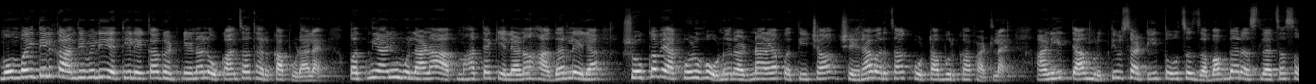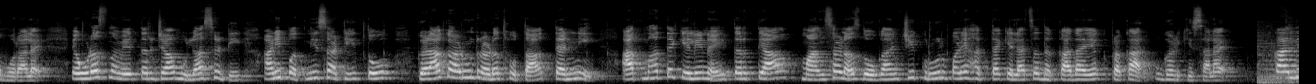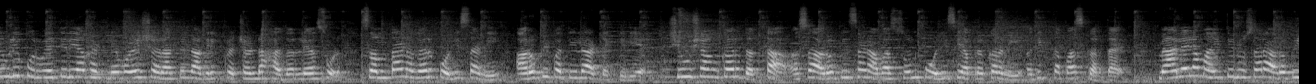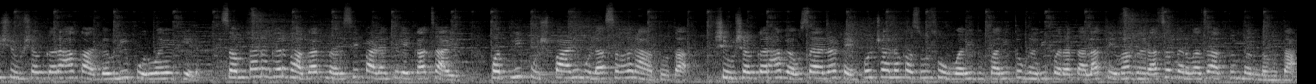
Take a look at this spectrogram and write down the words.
मुंबईतील कांदिवली येथील एका घटनेनं लोकांचा थरकाप उडालाय. पत्नी आणि मुलांना आत्महत्या केल्यानं हादरलेल्या शोकव्याकुळ होऊन रडणाऱ्या पतीच्या चेहऱ्यावरचा खोटा बुरखा फाटलाय आणि त्या मृत्यूसाठी तोच जबाबदार असल्याचं समोर आलाय. एवढंच नव्हे तर ज्या मुलासाठी आणि पत्नीसाठी तो गळा काढून रडत होता त्यांनी आत्महत्या केली नाही तर त्या माणसानंच दोघांची क्रूरपणे हत्या केल्याचा धक्कादायक प्रकार उघडकीस आलाय. कांदिवली पूर्वेतील या घटनेमुळे शहरातील नागरिक प्रचंड हादरले असून समतानगर पोलिसांनी आरोपी पतीला अटक केली आहे. शिवशंकर दत्ता असं आरोपीचं नाव असून पोलीस या प्रकरणी अधिक तपास करतायत. मिळालेल्या माहितीनुसार आरोपी शिवशंकर हा कांदिवली पूर्व येथील समतानगर भागात नरसीपाड्यातील एका चाळीत पत्नी पुष्पा आणि मुलासह राहत होता. शिवशंकर हा व्यवसायाला टेम्पो चालक असून सोमवारी दुपारी तो घरी परत आला तेव्हा घराचा दरवाजा आतून बंद होता.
